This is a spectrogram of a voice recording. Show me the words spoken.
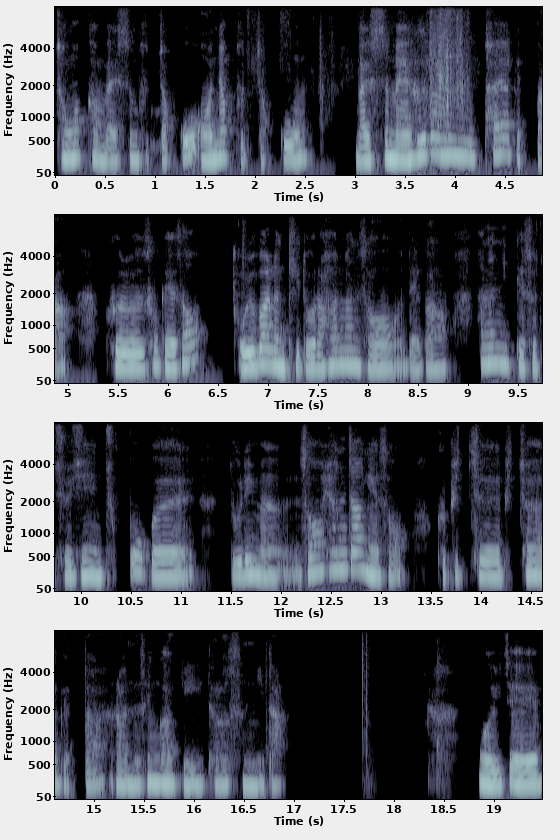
정확한 말씀 붙잡고 언약 붙잡고 말씀의 흐름 타야겠다. 그 속에서 올바른 기도를 하면서 내가 하나님께서 주신 축복을 누리면서 현장에서 그 빛을 비춰야겠다라는 생각이 들었습니다. 어, 이제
